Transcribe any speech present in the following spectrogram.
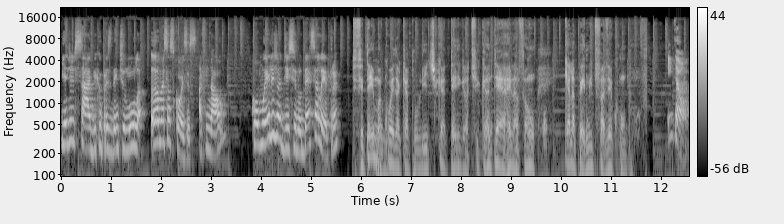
E a gente sabe que o presidente Lula ama essas coisas. Afinal, como ele já disse no Desce a Letra, Se tem uma coisa que a política tem de gratificante é a relação que ela permite fazer com o povo. Então,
